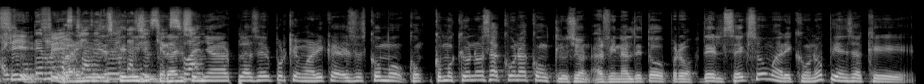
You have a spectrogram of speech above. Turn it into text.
Hay sí, que meterlo sí. en las Ay, clases es de que ni siquiera sexual. enseñar placer porque, marica, eso es como, como, como que uno saca una conclusión al final de todo, pero del sexo, marica, uno piensa que,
